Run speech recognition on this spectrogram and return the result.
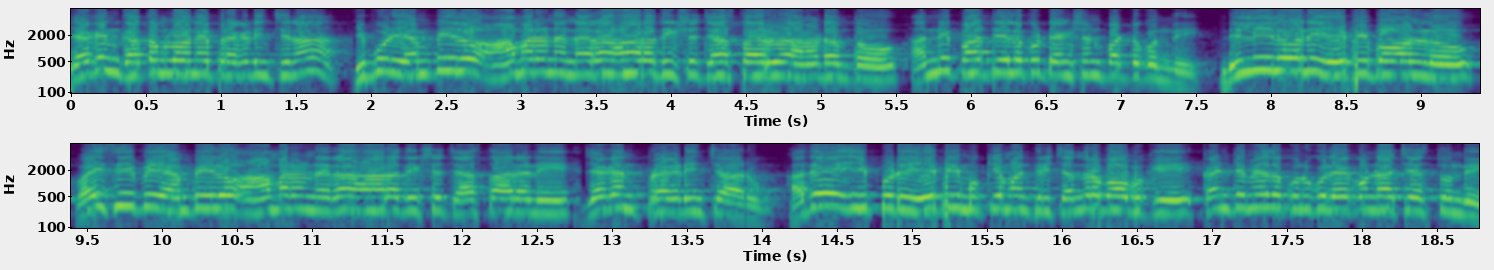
జగన్ గతంలోనే ప్రకటించిన ఇప్పుడు ఎంపీలు ఆమరణ నిరాహార దీక్ష చేస్తారు అనడంతో అన్ని పార్టీలకు టెన్షన్ పట్టుకుంది. ఢిల్లీలోని ఏపీ భవన్లో వైసీపీ ఎంపీలు ఆమరణ నిరాహార దీక్ష చేస్తారని జగన్ ప్రకటించారు. అదే ఇప్పుడు ఏపీ ముఖ్యమంత్రి చంద్రబాబుకి కంటి మీద కునుకు లేకుండా చేస్తుంది.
